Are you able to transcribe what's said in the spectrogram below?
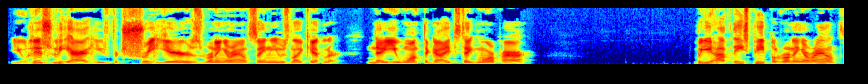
You literally argued for three years running around saying he was like Hitler. Now you want the guy to take more power? But you have these people running around.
